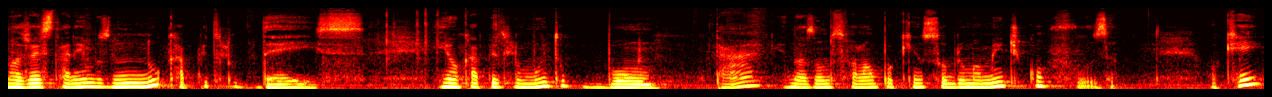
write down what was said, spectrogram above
nós já estaremos no capítulo 10. E é um capítulo muito bom, tá? E nós vamos falar um pouquinho sobre uma mente confusa. OK?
